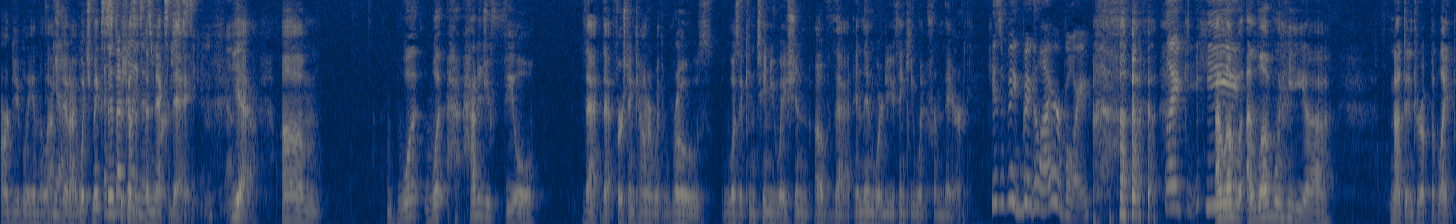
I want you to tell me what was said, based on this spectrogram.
arguably in the Last Yeah. Jedi, which makes sense because it's the next day. Yeah. Yeah. Um, what what how did you feel that that first encounter with Rose was a continuation of that, and then where do you think he went from there? He's a big, big liar boy. Like he. I love I love when he uh not to interrupt, but like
